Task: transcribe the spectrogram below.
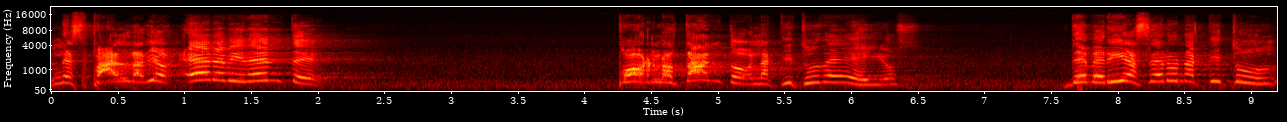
la espalda a Dios. Era evidente. Por lo tanto, la actitud de ellos debería ser una actitud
